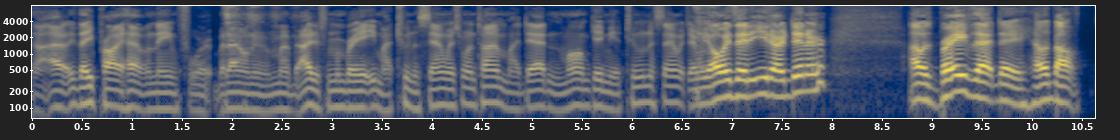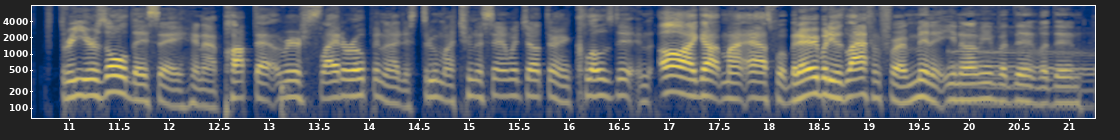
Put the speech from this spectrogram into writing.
I, they probably have a name for it, but I don't even remember. I just remember I ate my tuna sandwich one time. My dad and mom gave me a tuna sandwich, and we always had to eat our dinner. I was brave that day. I was about three years old, they say, and I popped that rear slider open, and I just threw my tuna sandwich out there and closed it, and oh, I got my ass whooped. But everybody was laughing for a minute, you know what I mean? But then, but then. Oh.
